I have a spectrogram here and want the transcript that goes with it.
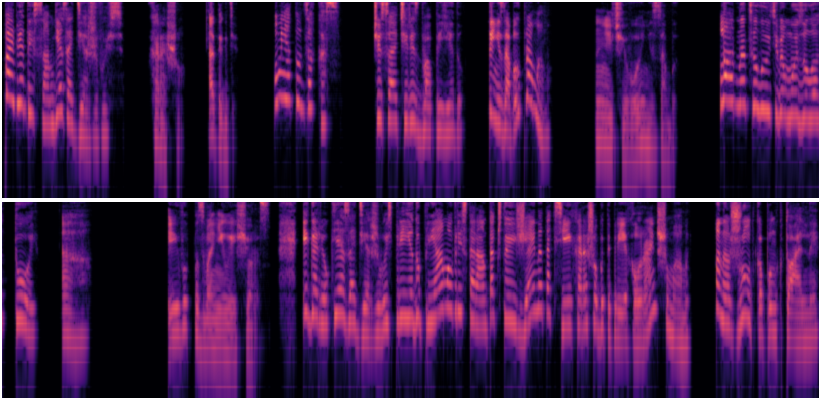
пообедай сам, я задерживаюсь». «Хорошо. А ты где?» «У меня тут заказ. Часа через два приеду. Ты не забыл про маму?» «Ничего и не забыл». «Ладно, целую тебя, мой золотой». «Ага, Ива позвонила еще раз. «Игорек, я задерживаюсь, приеду прямо в ресторан, так что езжай на такси, хорошо бы ты приехал раньше мамы. Она жутко пунктуальная,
